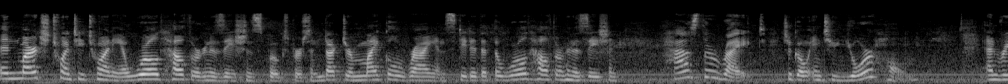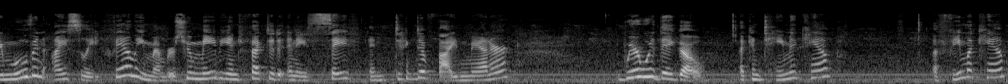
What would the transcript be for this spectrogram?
In March 2020, a World Health Organization spokesperson, Dr. Michael Ryan, stated that the World Health Organization has the right to go into your home and remove and isolate family members who may be infected in a safe and dignified manner. Where would they go? A containment camp? A FEMA camp?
